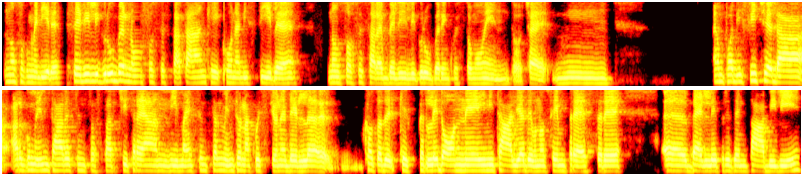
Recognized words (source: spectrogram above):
non so come dire, se Lily Gruber non fosse stata anche icona di stile, non so se sarebbe Lily Gruber in questo momento. Cioè, mh, mhmm, è un po' difficile da argomentare senza starci tre anni, ma è essenzialmente una questione del cosa de- che per le donne in Italia devono sempre essere eh, belle, presentabili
